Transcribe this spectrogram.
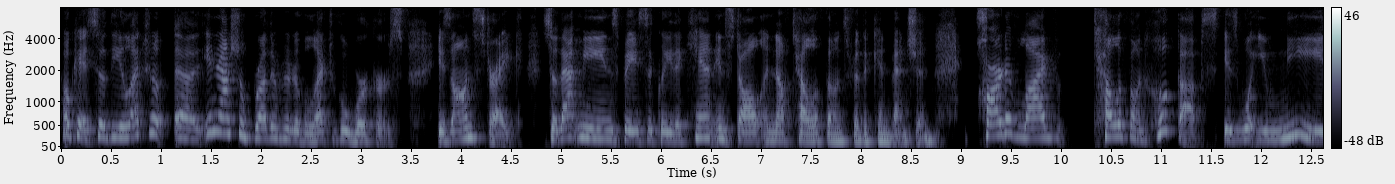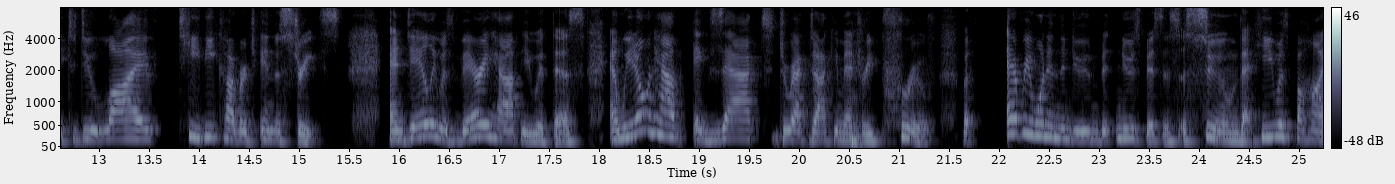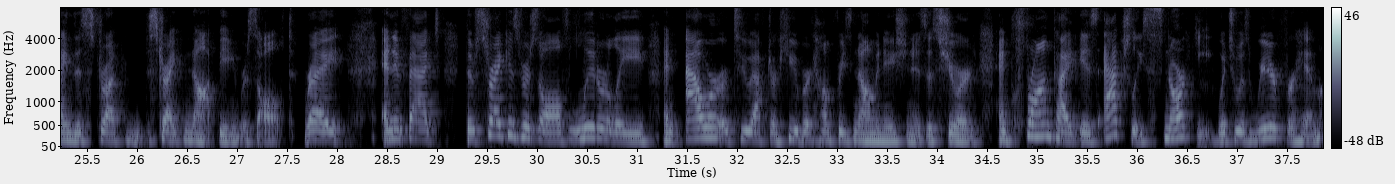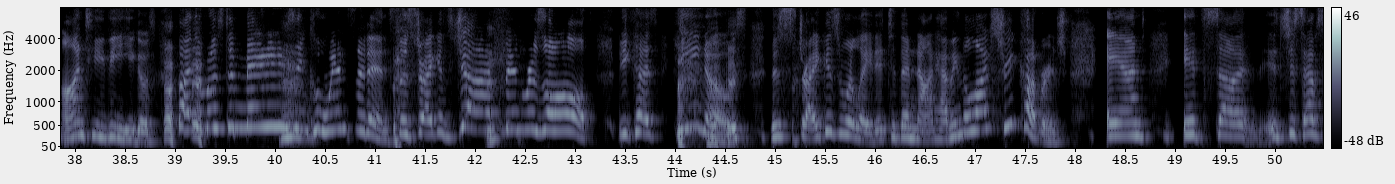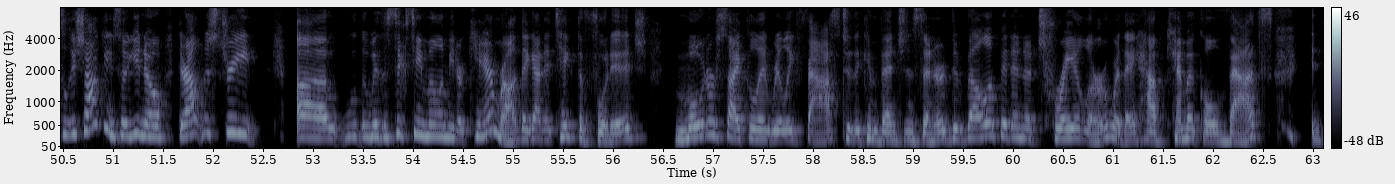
Okay, so the electro uh, International Brotherhood of Electrical Workers is on strike. So that means basically they can't install enough telephones for the convention. Part of live telephone hookups is what you need to do live TV coverage in the streets. And Daley was very happy with this. And we don't have exact direct documentary proof, but everyone in the news business assumed that he was behind this strike, strike not being resolved, right? And in fact, the strike is resolved literally an hour or two after Hubert Humphrey's nomination is assured. And Cronkite is actually snarky, which was weird for him. On TV, he goes, by the most amazing coincidence, the strike has just been resolved because he knows the strike is related to them not having the live street coverage. And it's uh it's just absolutely shocking. So, you know, they're out the street uh, with a 16 millimeter camera. They got to take the footage, motorcycle it really fast to the convention center, develop it in a trailer where they have chemical vats,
